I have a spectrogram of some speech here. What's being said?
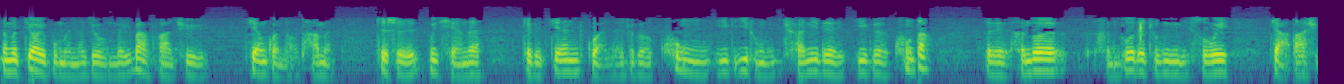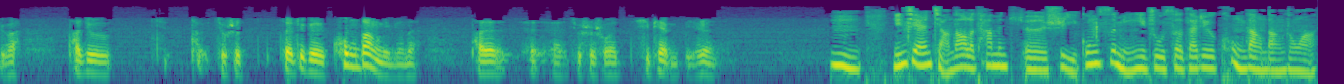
那么教育部门呢就没办法去监管到他们，这是目前呢这个监管的这个空一一种权利的一个空档。呃，很多很多的这种所谓假大学啊。他就他就是在这个空档里面呢，他呃呃就是说欺骗别人。嗯，您既然讲到了他们呃是以公司名义注册，在这个空档当中啊，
